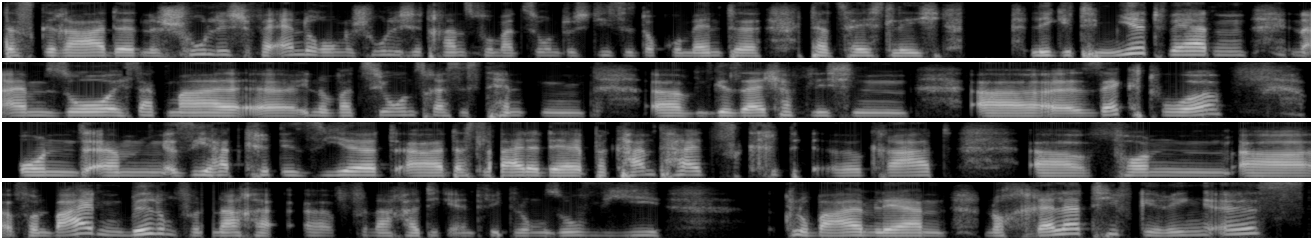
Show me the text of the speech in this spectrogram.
dass gerade eine schulische Veränderung, eine schulische Transformation durch diese Dokumente tatsächlich legitimiert werden in einem so, ich sag mal, äh, innovationsresistenten äh, gesellschaftlichen äh, Sektor. Und ähm, sie hat kritisiert, äh, dass leider der Bekanntheitsgrad äh, von, äh, von beiden, Bildung für, nach, für nachhaltige Entwicklung sowie globalem Lernen noch relativ gering ist.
